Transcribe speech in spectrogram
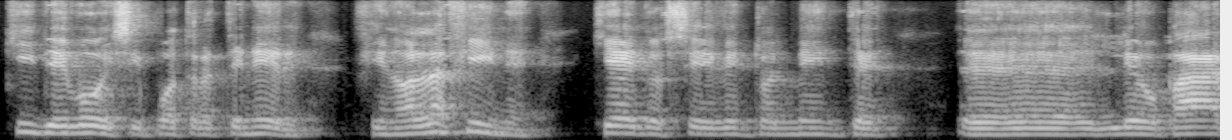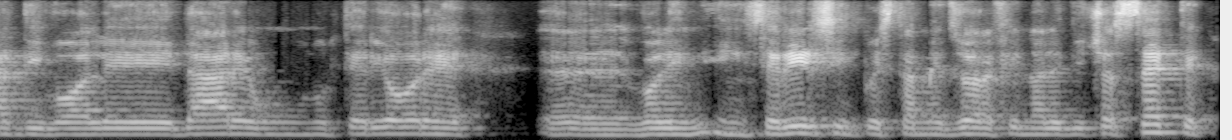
chi di voi si può trattenere fino alla fine, chiedo se eventualmente eh, Leopardi vuole dare un ulteriore, eh, vuole inserirsi in questa mezz'ora fino alle 17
